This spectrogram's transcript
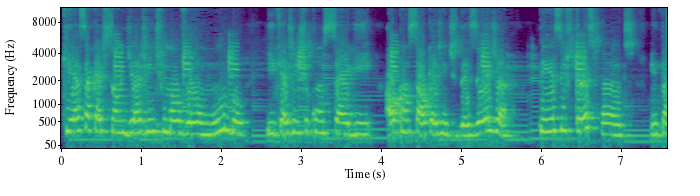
que essa questão de a gente mover o mundo e que a gente consegue alcançar o que a gente deseja, tem esses três pontos. Então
